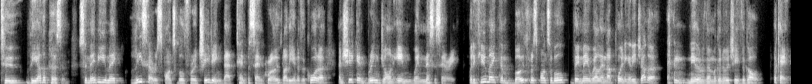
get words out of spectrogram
to the other person. So maybe you make Lisa responsible for achieving that 10% growth by the end of the quarter, and she can bring John in when necessary. But if you make them both responsible, they may well end up pointing at each other, and neither of them are going to achieve the goal. Okay,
